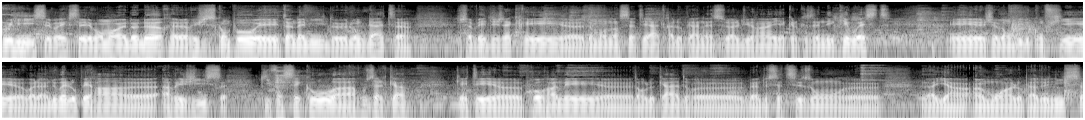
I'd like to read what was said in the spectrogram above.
Oui, c'est vrai que c'est vraiment un honneur. Régis Campo est un ami de longue date. J'avais déjà créé dans mon ancien théâtre à l'Opéra National du Rhin il y a quelques années Quai West, et j'avais envie de confier euh, voilà, un nouvel opéra euh, à Régis qui fasse écho à Rusalka, qui a été euh, programmé dans le cadre ben, de cette saison, là il y a un mois à l'Opéra de Nice.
